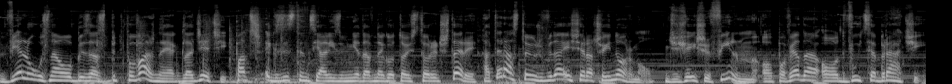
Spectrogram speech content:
wielu uznałoby za zbyt poważne jak dla dzieci. Patrz egzystencjalizm niedawnego Toy Story 4, a teraz to już wydaje się raczej normą. Dzisiejszy film opowiada o dwójce braci,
